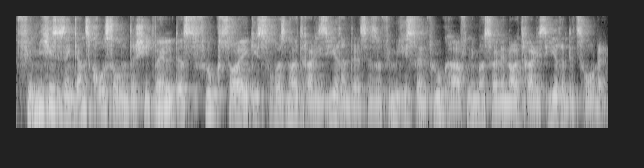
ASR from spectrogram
Für mich ist es ein ganz großer Unterschied, weil mhm. das Flugzeug ist sowas Neutralisierendes. Also für mich ist so ein Flughafen immer so eine neutralisierende Zone.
